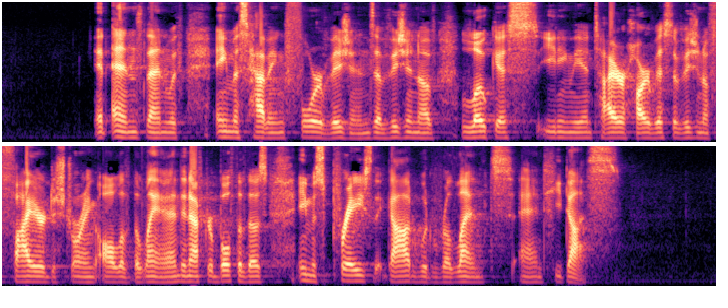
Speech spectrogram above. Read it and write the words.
It ends then with Amos having four visions a vision of locusts eating the entire harvest, a vision of fire destroying all of the land. And after both of those, Amos prays that God would relent, and he does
